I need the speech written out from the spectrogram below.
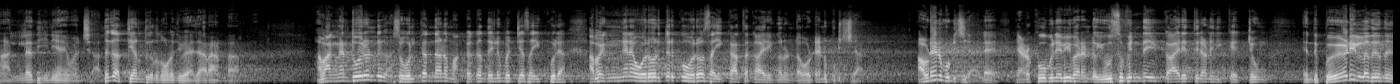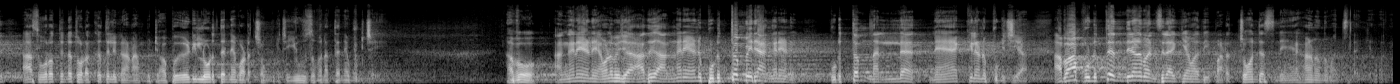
നല്ല ദീനിയായ മനുഷ്യൻ അത് കത്തിയാണ് തീർന്നോളജി ബേജാറാണ്ടാറ് അപ്പോൾ അങ്ങനത്തെ പക്ഷെ ഓൽക്ക് എന്താണ് മക്കൾക്ക് എന്തെങ്കിലും പറ്റിയ സഹിക്കൂല. അപ്പം ഇങ്ങനെ ഓരോരുത്തർക്കും ഓരോ സഹിക്കാത്ത കാര്യങ്ങളുണ്ട്. അവിടെയാണ് പിടിച്ചാൽ അവിടെയാണ് പിടിച്ചാൽ അല്ലേ? യഴക്കൂബ് നബി പറയുന്നുണ്ട് യൂസുഫിന്റെ കാര്യത്തിലാണ് എനിക്ക് ഏറ്റവും എന്ത് പേടിയുള്ളത് എന്ന് ആ സൂറത്തിന്റെ തുടക്കത്തിൽ കാണാൻ പറ്റും. ആ പേടിയുള്ളോട് തന്നെ പടച്ചോ. പിടിച്ചത് യൂസുഫിനെ തന്നെ പിടിച്ചേ. അപ്പോൾ അങ്ങനെയാണ് നമ്മൾ വിചാ അത് അങ്ങനെയാണ് പിടുത്തം വരിക അങ്ങനെയാണ്. പിടുത്തം നല്ല നാക്കിലാണ് പിടിച്ചുക അപ്പോൾ ആ പിടുത്തം എന്തിനാണ് മനസ്സിലാക്കിയാൽ മതി? പടച്ചോന്റെ സ്നേഹമാണെന്ന് മനസ്സിലാക്കിയാൽ മതി.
